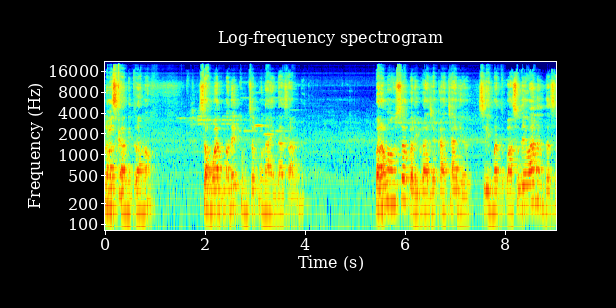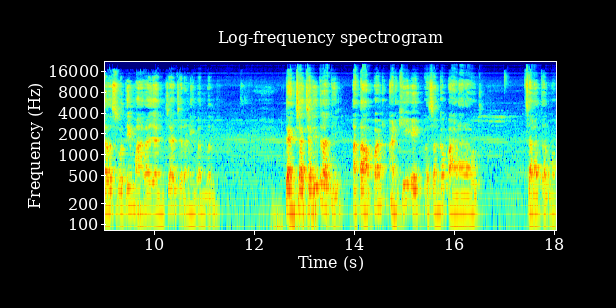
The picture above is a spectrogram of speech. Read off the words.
नमस्कार मित्रांनो. संवादमध्ये तुमचं पुन्हा एकदा स्वागत. परमहंस परिव्राजकाचार्य श्रीमत वासुदेवानंद सरस्वती महाराजांच्या चरणी वंदन. त्यांच्या चरित्रातील आता आपण आणखी एक प्रसंग पाहणार आहोत. चला तर मग.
